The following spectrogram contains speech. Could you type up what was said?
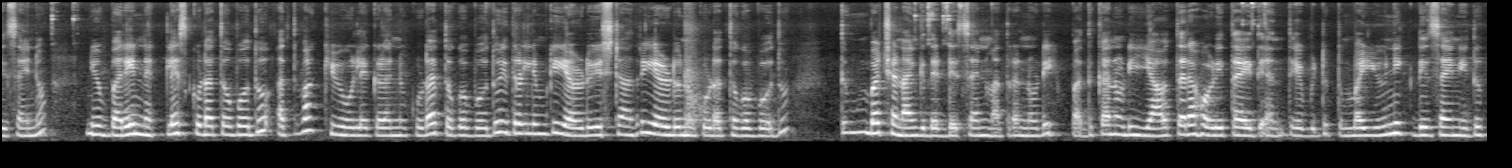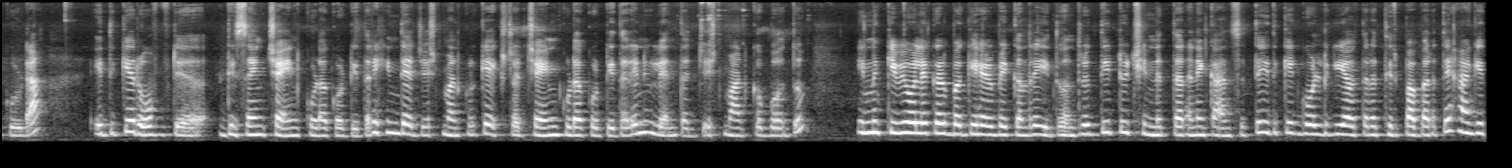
ಡಿಸೈನು. ನೀವು ಬರೀ ನೆಕ್ಲೆಸ್ ಕೂಡ ತೊಗೋಬೋದು ಅಥವಾ ಕಿವಿಯೋಲೆಗಳನ್ನು ಕೂಡ ತೊಗೋಬೋದು. ಇದರಲ್ಲಿ ನಿಮಗೆ ಎರಡು ಇಷ್ಟ ಆದರೆ ಎರಡೂ ಕೂಡ ತೊಗೋಬೋದು. ತುಂಬ ಚೆನ್ನಾಗಿದೆ ಡಿಸೈನ್ ಮಾತ್ರ ನೋಡಿ. ಪದಕ ನೋಡಿ ಯಾವ ಥರ ಹೊಳಿತಾ ಇದೆ ಅಂತ ಹೇಳ್ಬಿಟ್ಟು ತುಂಬ ಯೂನಿಕ್ ಡಿಸೈನ್ ಇದು ಕೂಡ. ಇದಕ್ಕೆ ರೋಪ್ ಡಿಸೈನ್ ಚೈನ್ ಕೂಡ ಕೊಟ್ಟಿದ್ದಾರೆ. ಹಿಂದೆ ಅಡ್ಜಸ್ಟ್ ಮಾಡ್ಕೊಳ್ಳೋಕ್ಕೆ ಎಕ್ಸ್ಟ್ರಾ ಚೈನ್ ಕೂಡ ಕೊಟ್ಟಿದ್ದಾರೆ. ನೀವು ಲೆಂತ್ ಅಡ್ಜಸ್ಟ್ ಮಾಡ್ಕೋಬೋದು. ಇನ್ನು ಕಿವಿ ಒಲೆಗಳ ಬಗ್ಗೆ ಹೇಳಬೇಕಂದ್ರೆ ಇದು ಅಂದರೆ ದಿಟ್ಟು ಚಿನ್ನದ ಥರನೇ ಕಾಣಿಸುತ್ತೆ. ಇದಕ್ಕೆ ಗೋಲ್ಡ್ಗೆ ಯಾವ ಥರ ತಿರ್ಪ ಬರುತ್ತೆ, ಹಾಗೆ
